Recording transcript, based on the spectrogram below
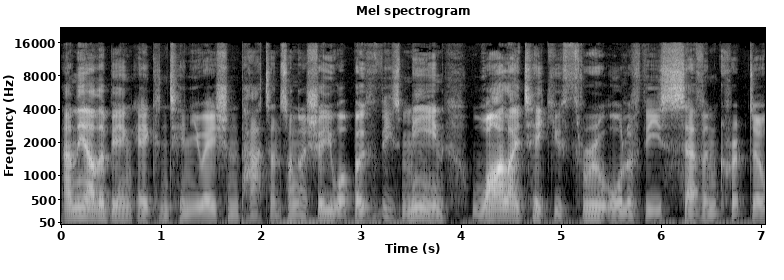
and the other being a continuation pattern. So I'm going to show you what both of these mean while I take you through all of these seven crypto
